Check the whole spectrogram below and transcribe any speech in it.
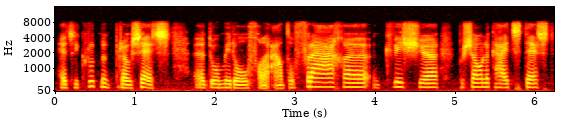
het recruitmentproces door middel van een aantal vragen, een quizje, persoonlijkheidstest,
